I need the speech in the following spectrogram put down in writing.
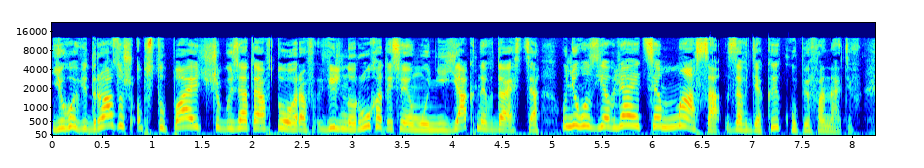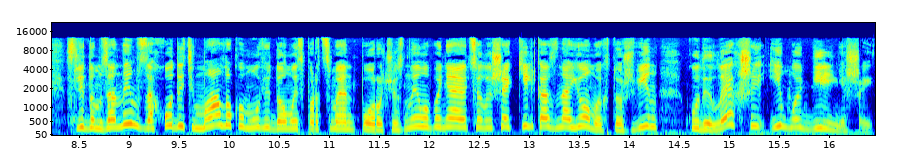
Його відразу ж обступають, щоб узяти автограф. Вільно рухатися йому ніяк не вдасться. У нього з'являється маса завдяки купі фанатів. Слідом за ним заходить мало кому відомий спортсмен. Поруч із ним опиняються лише кілька знайомих, тож він куди легший і мобільніший.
